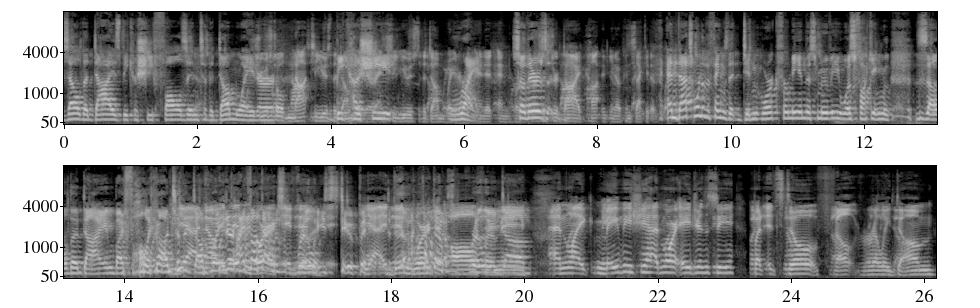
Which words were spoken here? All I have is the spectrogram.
Zelda dies because she falls into the dumbwaiter. She was told not to use the Because dumb she- she used the dumb waiter, Right. And, it, and her So there's- sister died, con- you know, consecutively. And that's one of the things that didn't work for me in this movie was fucking Zelda dying by falling onto Yeah, the no, it dumbwaiter. I didn't thought that was It really stupid. Yeah, it didn't work at was all really for me. Dumb. And like maybe she had more agency, but it still felt really dumb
